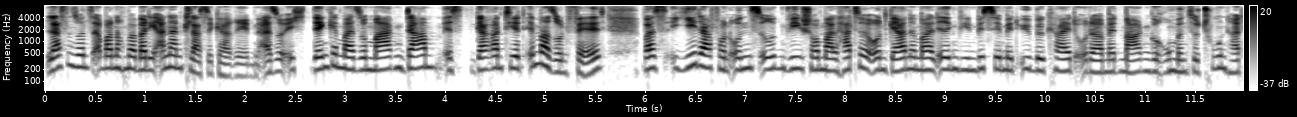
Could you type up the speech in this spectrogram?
Lassen Sie uns aber nochmal über die anderen Klassiker reden. Also ich denke mal, so Magen-Darm ist garantiert immer so ein Feld, was jeder von uns irgendwie schon mal hatte und gerne mal irgendwie ein bisschen mit Übelkeit oder mit Magengerummen zu tun hat.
